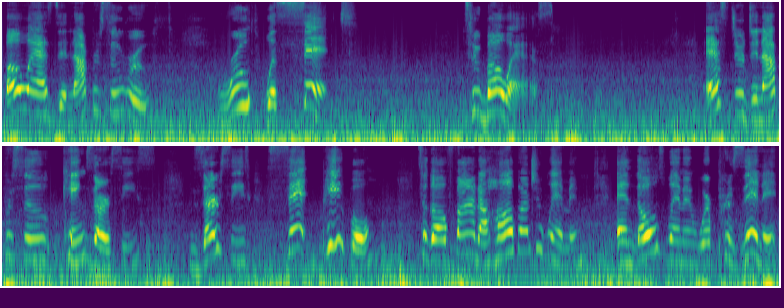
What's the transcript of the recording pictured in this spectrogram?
Boaz did not pursue Ruth, Ruth was sent to Boaz. Esther did not pursue King Xerxes. Xerxes sent people to go find a whole bunch of women, and those women were presented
